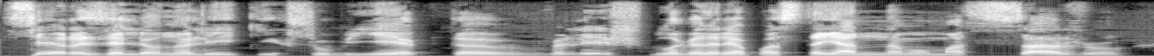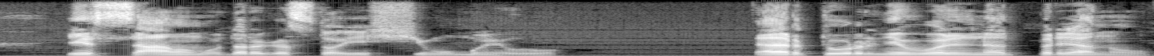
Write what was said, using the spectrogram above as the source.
серо-зелено-ликих субъектов лишь благодаря постоянному массажу и самому дорогостоящему мылу. Артур невольно отпрянул.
